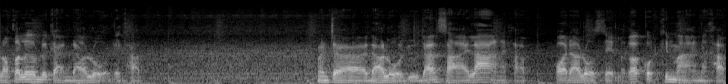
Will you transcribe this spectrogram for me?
เราก็เริ่มโดยการดาวน์โหลดเลยครับ มันจะดาวน์โหลดอยู่ด้านซ้ายล่างนะครับ พอดาวน์โหลดเสร็จแล้วก็กดขึ้นมานะครับ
